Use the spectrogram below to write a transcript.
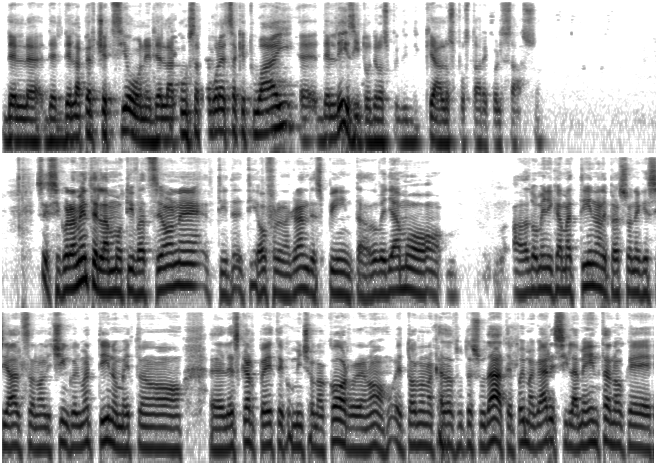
del, del, della percezione, della consapevolezza che tu hai eh, dell'esito dello, che ha lo spostare quel sasso. Sì, sicuramente la motivazione ti, ti offre una grande spinta, lo vediamo alla domenica mattina le persone che si alzano alle 5 del mattino mettono eh, le scarpette e cominciano a correre no? e tornano a casa tutte sudate poi magari si lamentano che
